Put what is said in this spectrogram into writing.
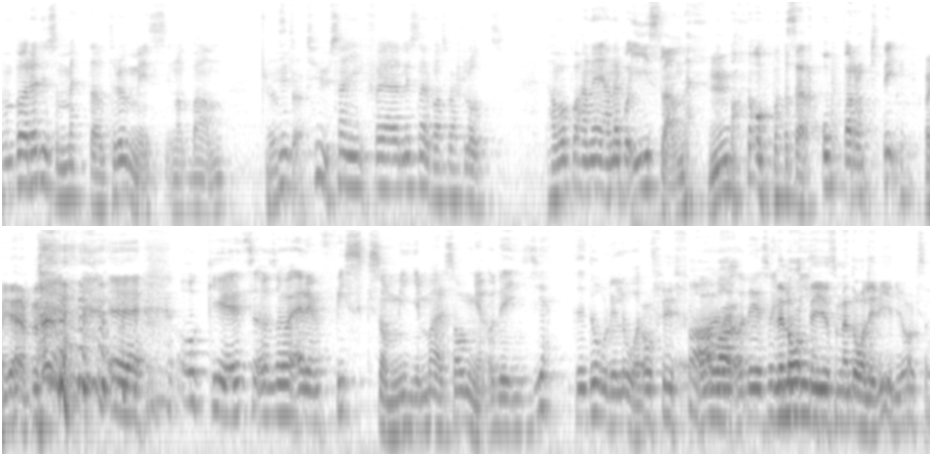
han började ju som metal-trummis i något band. Hur tusan gick, för jag lyssnade på hans första låt. Han, var på, han, är, han är på Island Mm. och bara så här hoppar omkring. Eh, och eh, så, så är det en fisk som mimar sången och det är en jättedålig låt. Åh fy fan. Vad- och det det låter ju som en dålig video också.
